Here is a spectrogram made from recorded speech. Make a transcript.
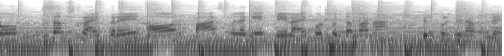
को सब्सक्राइब करें और पास में लगे बेल आइकन को दबाना बिल्कुल भी ना भूलें।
